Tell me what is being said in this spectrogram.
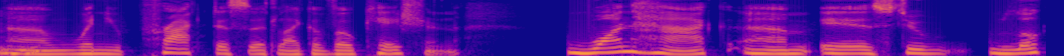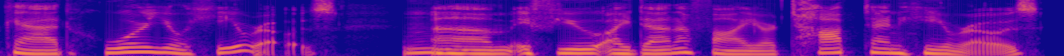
mm-hmm. um, when you practice it like a vocation. One hack um, is to look at who are your heroes. Mm. Um, if you identify your top 10 heroes,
